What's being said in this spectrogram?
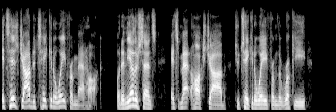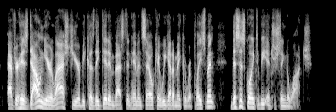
it's his job to take it away from Matt Haack. But in the other sense, it's Matt Haack's job to take it away from the rookie after his down year last year because they did invest in him and say, okay, we got to make a replacement. This is going to be interesting to watch.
